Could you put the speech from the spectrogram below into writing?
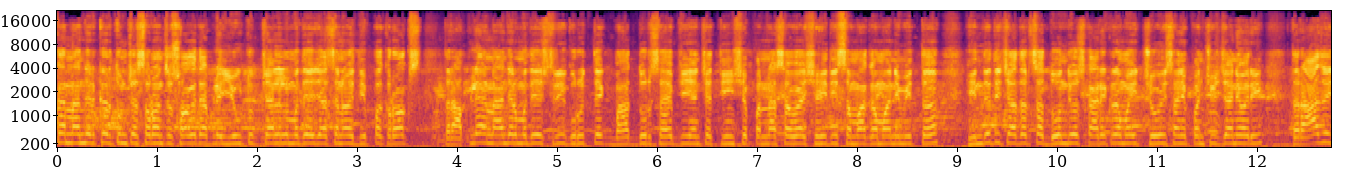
नमस्कार नांदेडकर. तुमच्या सर्वांचं स्वागत आहे आपल्या यूट्यूब चॅनलमध्ये ज्याचं नाव आहे दीपक रॉक्स. तर आपल्या नांदेडमध्ये श्री गुरु तेग बहादूर साहेबजी यांच्या तीनशे पन्नासाव्या शहीदी समागमानिमित्त हिंदती चादरचा दोन दिवस कार्यक्रम आहे चोवीस आणि पंचवीस जानेवारी. तर आज आहे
